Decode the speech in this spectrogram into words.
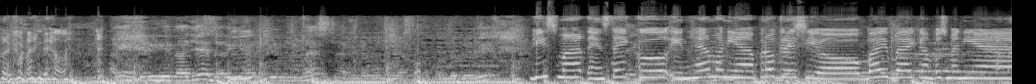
Rekam andalan. Oke, jadi gitu aja dari Hmm. Dimas, Be smart and stay cool in Harmonia Progresio. Bye bye Kampus Mania.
